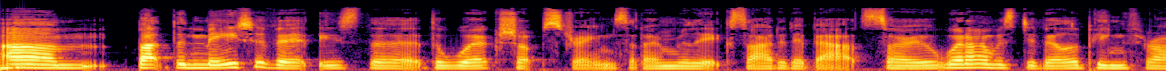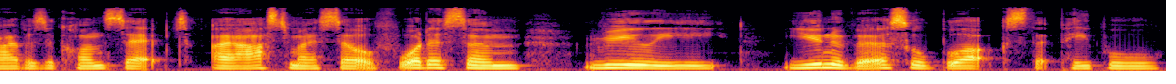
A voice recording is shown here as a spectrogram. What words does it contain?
Um, but the meat of it is the the workshop streams that I'm really excited about. So when I was developing Thrive as a concept, I asked myself, what are some really universal blocks that people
